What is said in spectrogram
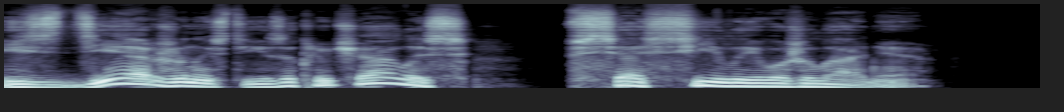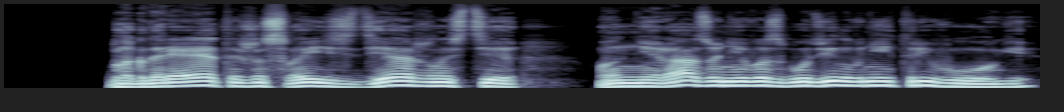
и сдержанности и заключалась вся сила его желания. Благодаря этой же своей сдержанности он ни разу не возбудил в ней тревоги.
